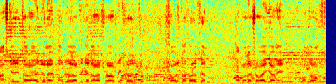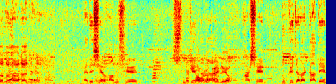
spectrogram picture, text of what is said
আজকের ইফতার আয়োজনে মৌলবাজার থেকে যারা সার্বিক সহযোগ- সহযোগিতা করেছেন আপনাদের সবাইকে আমি অন্তর্মুক্ত ধন্যবাদ জানাচ্ছি এদেশের মানুষের সুখে যারা হাসেন দুঃখে যারা কাঁদেন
